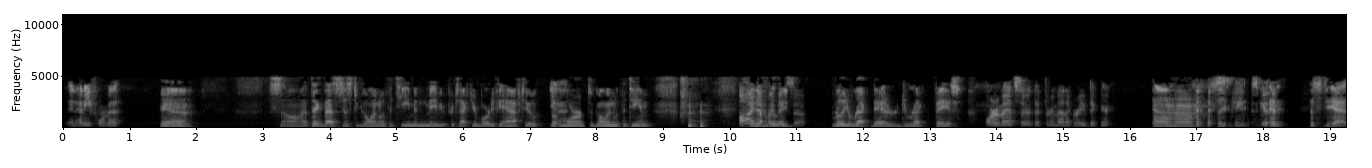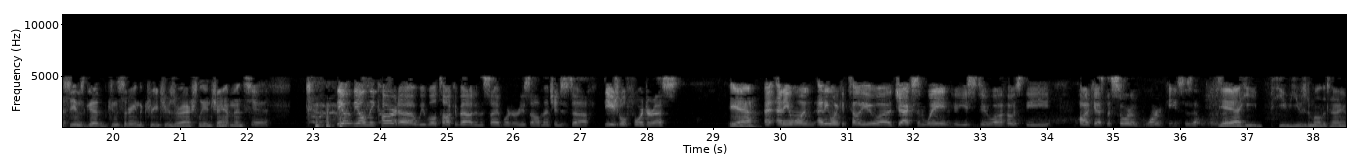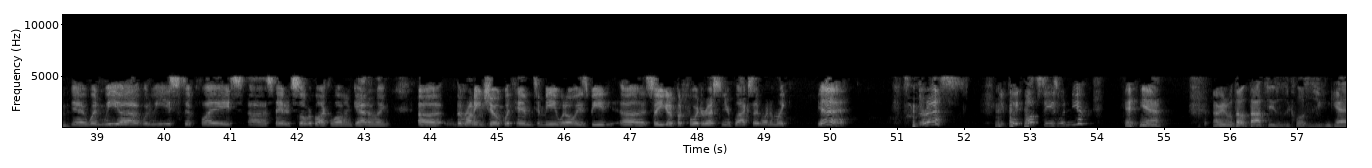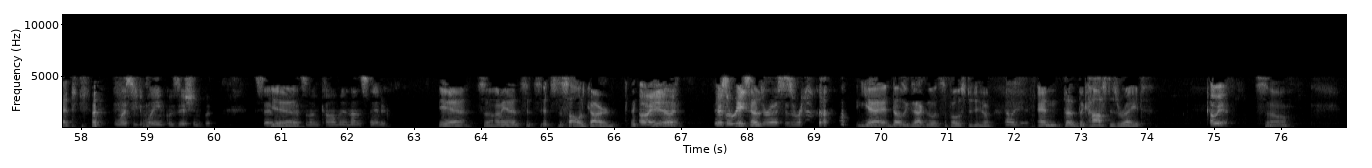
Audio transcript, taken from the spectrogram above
in any format. Yeah. So I think that's just to go in with the team and maybe protect your board if you have to, but Yeah. more to go in with the team. Oh, I definitely really- think so. really wreck that direct base. Auramancer, the three mana Gravedigger. Uh huh. So you- Seems good. And it's, yeah, it seems good considering the creatures are actually enchantments. Yeah. The o- the only card uh, we will talk about in the sideboard release I'll mention is uh, the usual four duress. yeah. A- anyone anyone can tell you uh, Jackson Wayne, who used to uh, host the podcast, the Sword of War and Peace. Is that? what was that? Yeah, he he used them all the time. Yeah, when we uh, when we used to play uh, standard silver black alone on Gathering, uh, the running joke with him to me would always be, uh, "So you're gonna put four duress in your black sideboard?" I'm like, "Yeah, duress. You'd play Thoughtseize, wouldn't you? yeah. I mean, without Thoughtseize, it's the closest you can get. Unless you could play Inquisition, but sadly Yeah. that's an uncommon and not standard. Yeah. So I mean, it's it's it's a solid card. Oh yeah, does- there's a reason duress is around. yeah, it does exactly what it's supposed to do, Hell yeah. and the the cost is right. Oh yeah. So,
